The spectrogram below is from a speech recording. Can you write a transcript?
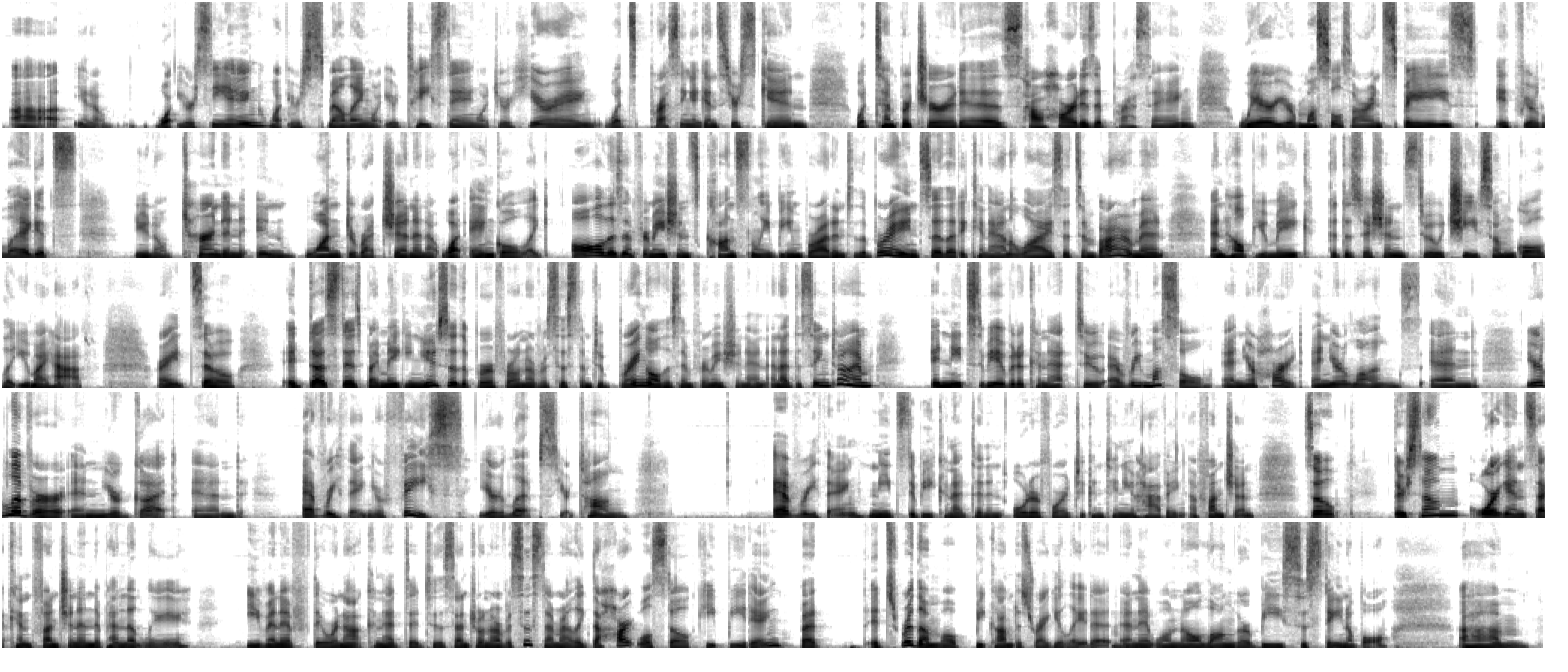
Uh, you know, what you're seeing, what you're smelling, what you're tasting, what you're hearing, what's pressing against your skin, what temperature it is, how hard is it pressing, where your muscles are in space, if your leg it's you know turned in in one direction and at what angle like all this information is constantly being brought into the brain so that it can analyze its environment and help you make the decisions to achieve some goal that you might have right? So it does this by making use of the peripheral nervous system to bring all this information in. And at the same time, it needs to be able to connect to every muscle and your heart and your lungs and your liver and your gut and everything your face, your lips, your tongue. Everything needs to be connected in order for it to continue having a function. So, there's some organs that can function independently even if they were not connected to the central nervous system, right? Like the heart will still keep beating, but its rhythm will become dysregulated mm-hmm. and it will no longer be sustainable. Um,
